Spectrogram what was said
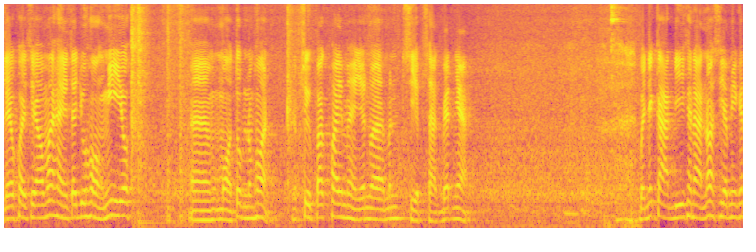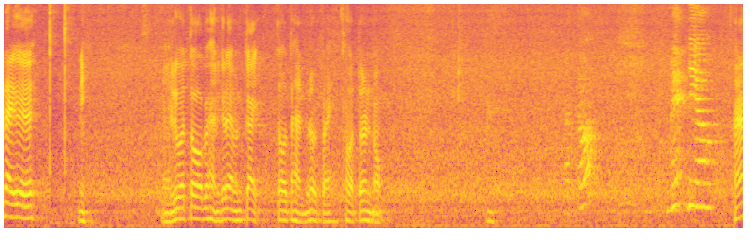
แล้วค่อยสิเอามาให้แต่อยู่ห้องมีอยู่อ่าหม้อต้มน้ำร้อนแล้วซื้อปลั๊กไฟมาให้ยันว่ามันเสียบสากแบตยากบรรยากาศดีขนาดเนาะเสียบนี่ก็ได้เอ้ยนี่หรือว่าต่อไปหันก็ได้มันใกล้ต่อทหารไปรถไปถอดต้นออก ตัดโต๊ะเม็ดเดียว ฮะ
